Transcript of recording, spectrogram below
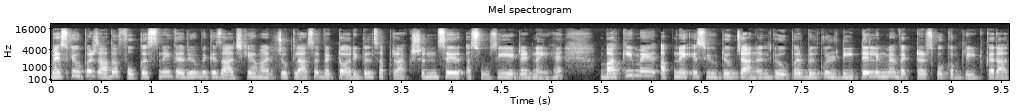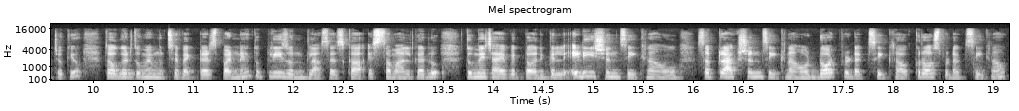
मैं इसके ऊपर ज़्यादा फोकस नहीं कर रही हूँ बिकॉज़ आज की हमारी जो क्लास है वेक्टोरिकल सब्ट्रैक्शन से एसोसिएटेड नहीं है। बाकी मैं अपने इस यूट्यूब चैनल के ऊपर बिल्कुल डिटेलिंग में वेक्टर्स को कंप्लीट करा चुकी हूँ। तो अगर तुम्हें मुझसे वेक्टर्स पढ़ने हैं तो प्लीज़ उन क्लासेस का इस्तेमाल कर लो। तुम्हें चाहे वेक्टोरिकल एडिशन सीखना हो सब्ट्रैक्शन सीखना हो डॉट प्रोडक्ट सीखना हो क्रॉस प्रोडक्ट सीखना हो,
